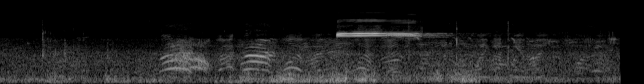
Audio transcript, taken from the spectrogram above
that.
